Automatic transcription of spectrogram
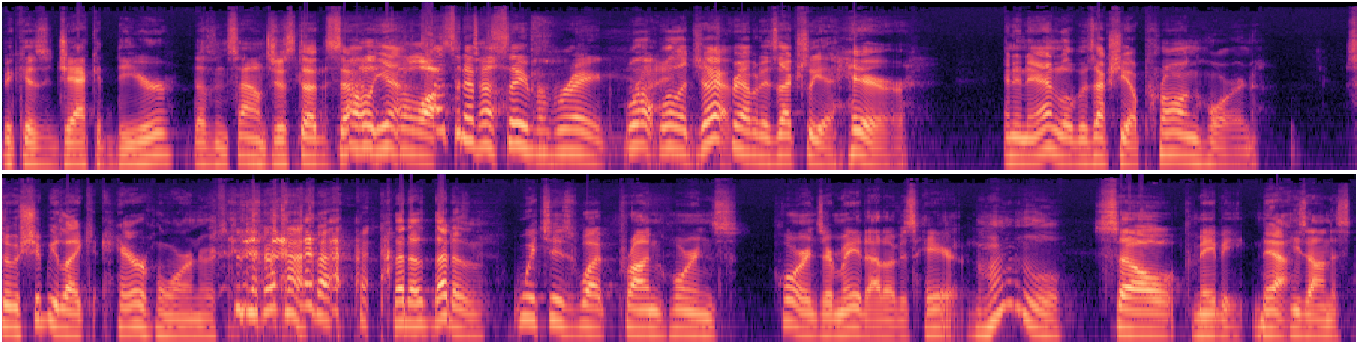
because jack a deer doesn't sound Just doesn't sound. Oh, yeah. doesn't have the same ring. Well, well, a jackrabbit is actually a hare, and an antelope is actually a pronghorn. So it should be like hair horn or something. that, does- that doesn't. which is what pronghorns horns are made out of his hair. Oh. So maybe Yeah. he's honest.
